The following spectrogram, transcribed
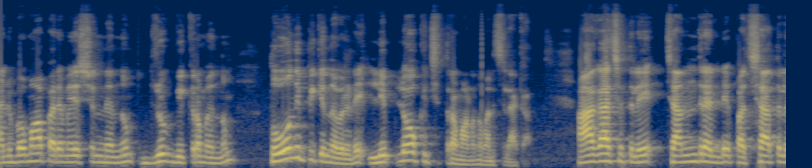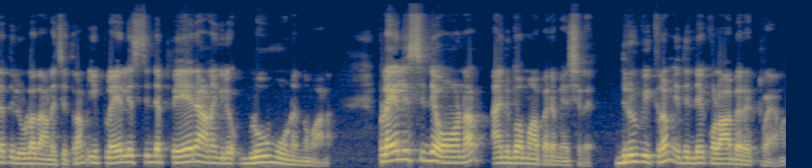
അനുപമ പരമേശ്വരൻ എന്നും ധ്രുവ് വിക്രം എന്നും തോന്നിപ്പിക്കുന്നവരുടെ ലിപ് ലോക്ക് ചിത്രമാണെന്ന് മനസ്സിലാക്കാം. ആകാശത്തിലെ ചന്ദ്രന്റെ പശ്ചാത്തലത്തിലുള്ളതാണ് ചിത്രം. ഈ പ്ലേലിസ്റ്റിന്റെ പേരാണെങ്കിലും ബ്ലൂ മൂൺ എന്നുമാണ്. പ്ലേലിസ്റ്റിന്റെ ഓണർ അനുപമ പരമേശ്വരൻ. ധ്രുവ് വിക്രം ഇതിന്റെ കൊളാബറേറ്ററാണ്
